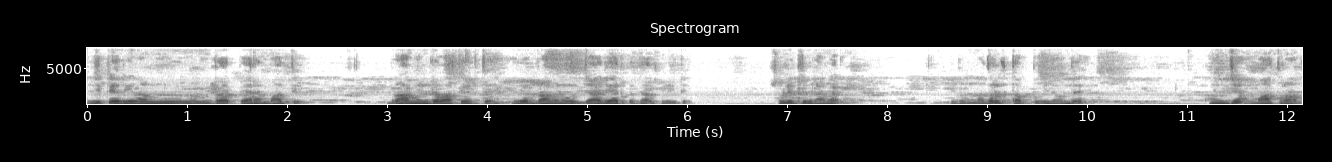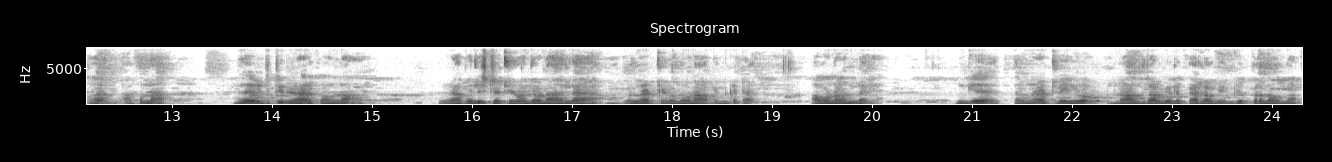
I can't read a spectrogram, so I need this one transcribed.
வெஜிடேரியன்ற பேரை மாற்றி பிராமின்ற வார்த்தையை எடுத்து இதே பிராமின் ஒரு ஜாதியாக இருக்கிறதா சொல்லிட்டு சொல்லிகிட்ருக்குறாங்க இருக்கிறாங்க. இது முதல் தப்பு. இதை வந்து கொஞ்சம் மாற்றணும் அப்போ அப்படின்னா இந்த வெஜிடேரியனாக இருக்கவனா வெளி ஸ்டேட்லேருந்து வந்தவனா இல்லை வெளிநாட்டிலேருந்து வந்தவனா அப்படின்னு கேட்டால் அவனும் இல்லை. இங்கே தமிழ்நாட்டிலேயோ இல்லை ஆந்திராவிலையோ இல்லை கேரளாவிலையோ எங்கேயோ பிறந்தவன் தான்.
